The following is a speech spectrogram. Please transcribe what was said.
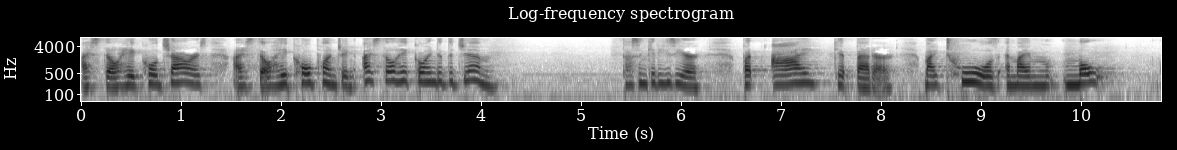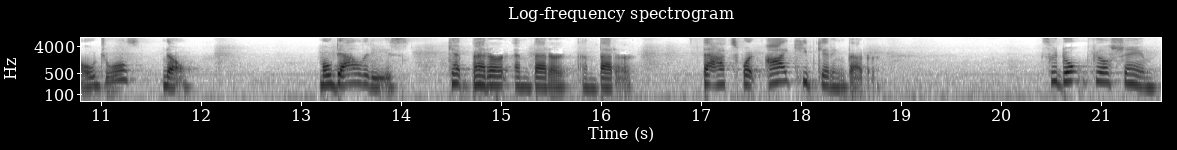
I still hate cold showers. I still hate cold plunging. I still hate going to the gym. Doesn't get easier, but I get better. My tools and my mo- modules, no, modalities get better and better and better. That's what I keep getting better. So don't feel shame.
